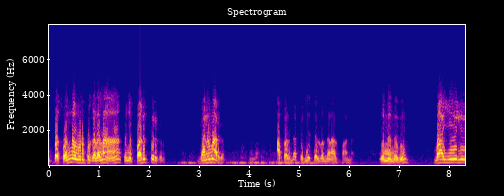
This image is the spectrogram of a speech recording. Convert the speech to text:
இப்ப சொன்ன உறுப்புகள் எல்லாம் கொஞ்சம் பருத்து இருக்கணும். கனமா இருக்கணும். அப்ப இருந்தா பெரிய செல்வந்தனா இருப்பான் என்னன்னது? வயிறு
